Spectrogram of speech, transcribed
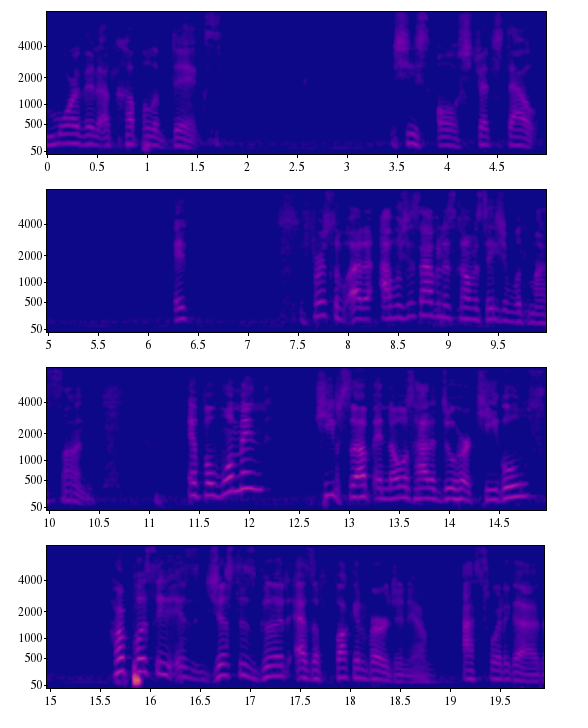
more than a couple of dicks she's all stretched out. It. First of all, I, I was just having this conversation with my son. If a woman keeps up and knows how to do her Kegels, her pussy is just as good as a fucking virgin, yo. I swear to God.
